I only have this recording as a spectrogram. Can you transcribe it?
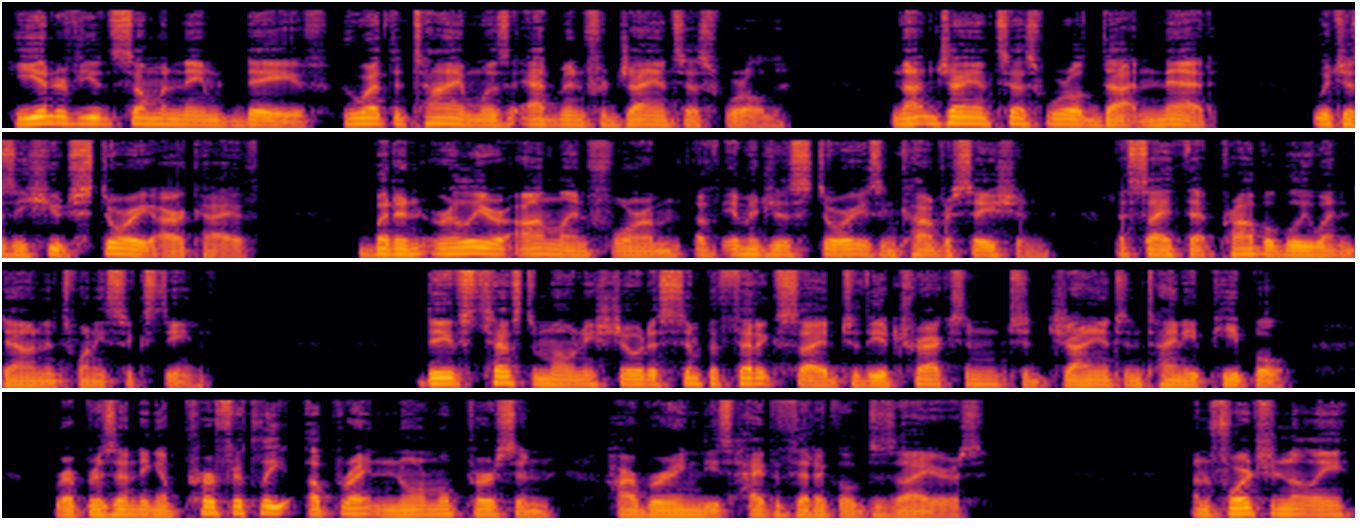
he interviewed someone named Dave, who at the time was admin for Giantess World, not giantessworld.net, which is a huge story archive, but an earlier online forum of images, stories, and conversation, a site that probably went down in 2016. Dave's testimony showed a sympathetic side to the attraction to giant and tiny people, representing a perfectly upright, normal person harboring these hypothetical desires. Unfortunately,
